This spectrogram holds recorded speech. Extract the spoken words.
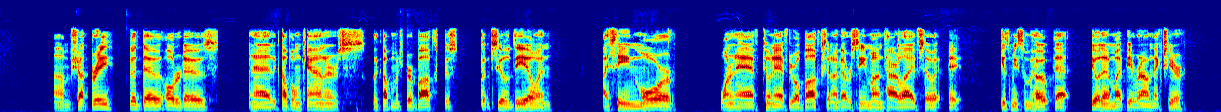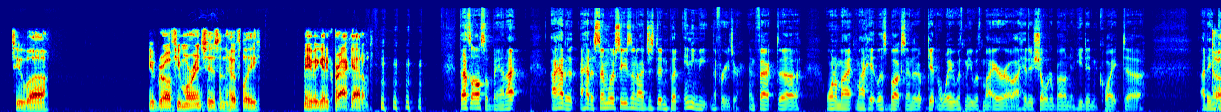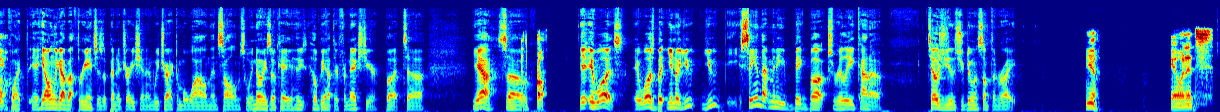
um, shot three good doe, older does, and had a couple encounters with a couple mature bucks. Just couldn't seal the deal, and I seen more one and a half, two and a half year old bucks than I've ever seen in my entire life. So it, it gives me some hope that few of them might be around next year to uh, you grow a few more inches and hopefully maybe get a crack at them. That's awesome, man. I I had a I had a similar season. I just didn't put any meat in the freezer. In fact, uh, one of my my hitless bucks ended up getting away with me with my arrow. I hit his shoulder bone, and he didn't quite. Uh, I didn't oh. get quite. He only got about three inches of penetration, and we tracked him a while and then saw him. So we know he's okay. He'll be out there for next year. But uh, yeah, so it, it was it was. But you know, you you seeing that many big bucks really kind of tells you that you're doing something right. Yeah. Yeah, when it's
